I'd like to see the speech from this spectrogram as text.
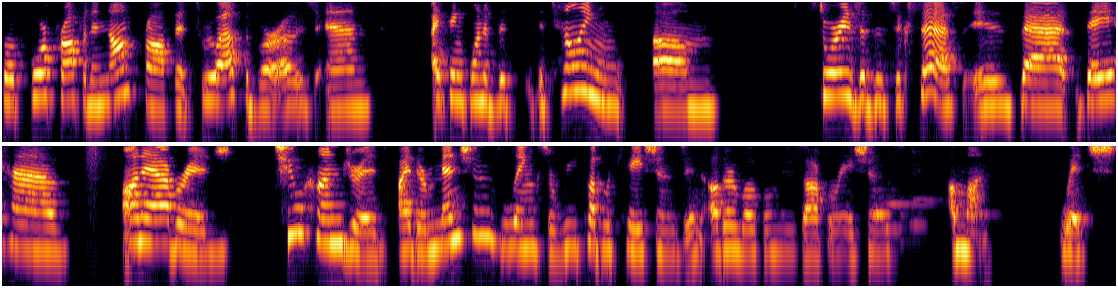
both for-profit and nonprofit throughout the boroughs. And I think one of the, the telling um, stories of the success is that they have, on average, 200 either mentions, links, or republications in other local news operations a month, which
